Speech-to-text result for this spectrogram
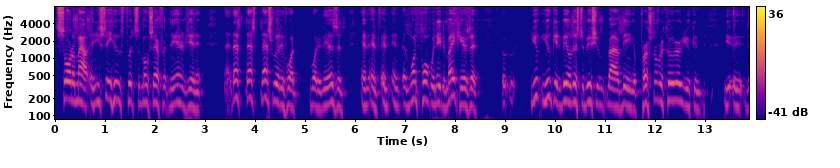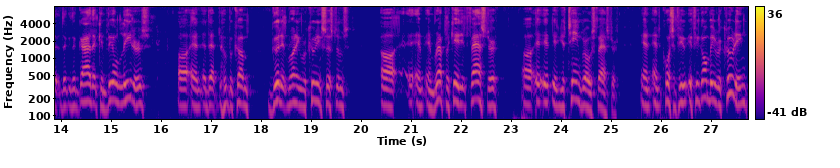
sort them out, and you see who puts the most effort and the energy in it. That's that's that's really what what it is, and and and, and, and one point we need to make here is that you you can build distribution by being a personal recruiter. You can you, the, the, the guy that can build leaders uh, and, and, that who become good at running recruiting systems uh, and, and replicate it faster uh, it, it, your team grows faster. and and of course, if you if you're going to be recruiting,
